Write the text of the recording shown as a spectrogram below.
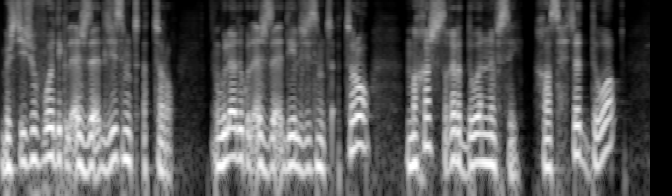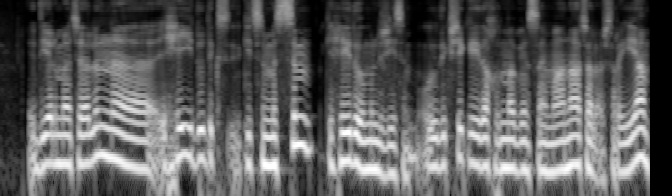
باش تيشوفوا هذيك الأجزاء الجسم تاثروا ولا دوك الأجزاء ديال الجسم تاثروا ما خاصش غير الدواء النفسي. خاص حتى الدواء ديال مثلا آه، يحيدوا ديك كيتسمى السم كيحيدوه من الجسم. وديك الشيء كياخذ ما بين سيمانات على 10 أيام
